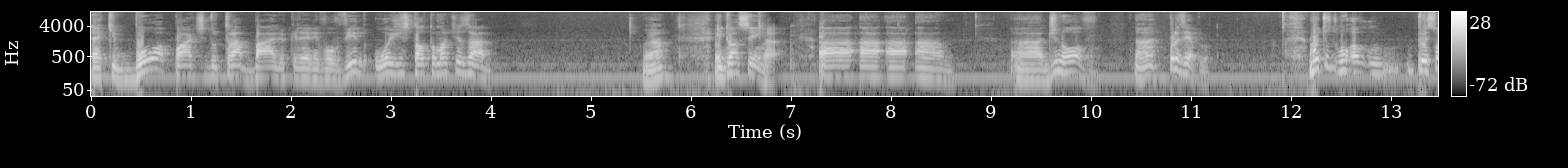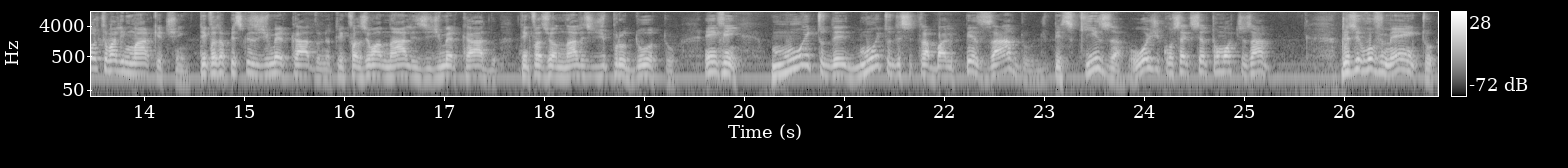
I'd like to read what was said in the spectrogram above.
é que boa parte do trabalho que ele era envolvido hoje está automatizado. Né? Então, assim, é. a, a, a, de novo, né? por exemplo, Muitos, o pessoal que trabalha em marketing tem que fazer uma pesquisa de mercado, né? tem que fazer uma análise de mercado, tem que fazer uma análise de produto. Enfim, muito, de, muito desse trabalho pesado de pesquisa hoje consegue ser automatizado. Desenvolvimento,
